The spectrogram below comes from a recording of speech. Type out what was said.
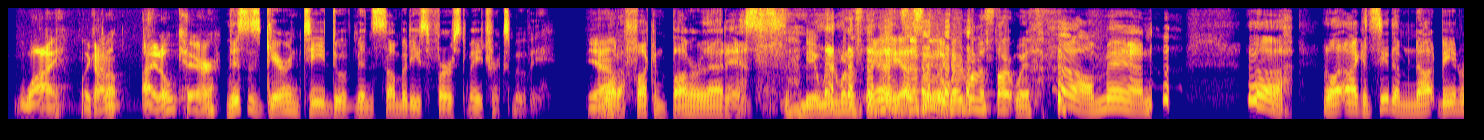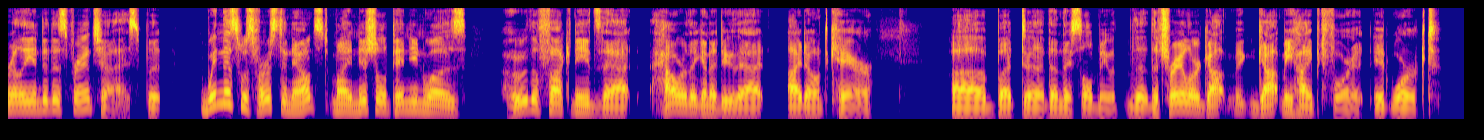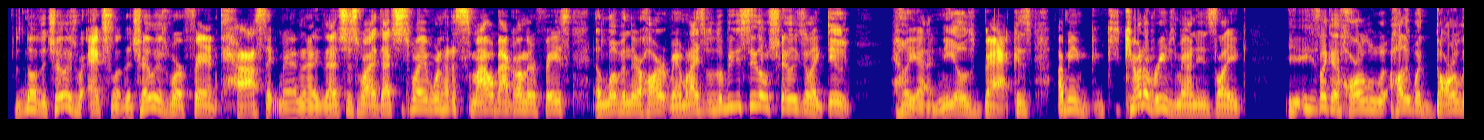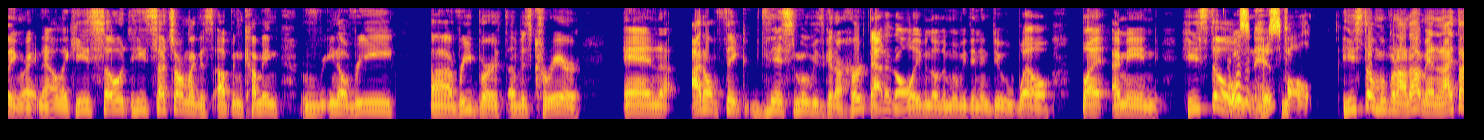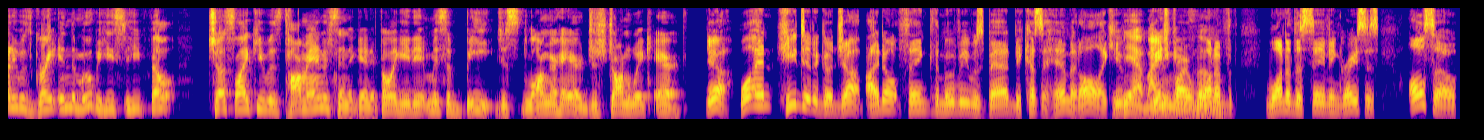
why? Like, I don't, I don't care. This is guaranteed to have been somebody's first Matrix movie. Yeah. What a fucking bummer that is. Be a weird one to Yeah, it's yeah, so, definitely like- a weird one to start with. oh man. Ugh. Well, I could see them not being really into this franchise, but when this was first announced, my initial opinion was, "Who the fuck needs that? How are they going to do that? I don't care." Uh, but uh, then they sold me with the the trailer got me got me hyped for it. It worked. No, the trailers were excellent. The trailers were fantastic, man. And I, that's just why that's just why everyone had a smile back on their face and love in their heart, man. When I when you see those trailers, you're like, dude, hell yeah, Neo's back. Because I mean, Keanu Reeves, man, is like he's like a Hollywood Hollywood darling right now. Like he's so he's such on like this up and coming, you know, re uh, rebirth of his career. And I don't think this movie's gonna hurt that at all, even though the movie didn't do well. But I mean, he's still It wasn't his fault. He's still moving on up, man. And I thought he was great in the movie. He he felt just like he was Tom Anderson again. It felt like he didn't miss a beat. Just longer hair, just John Wick hair. Yeah, well, and he did a good job. I don't think the movie was bad because of him at all. Like he, Yeah, by he was probably means, one of one of the saving graces. Also,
